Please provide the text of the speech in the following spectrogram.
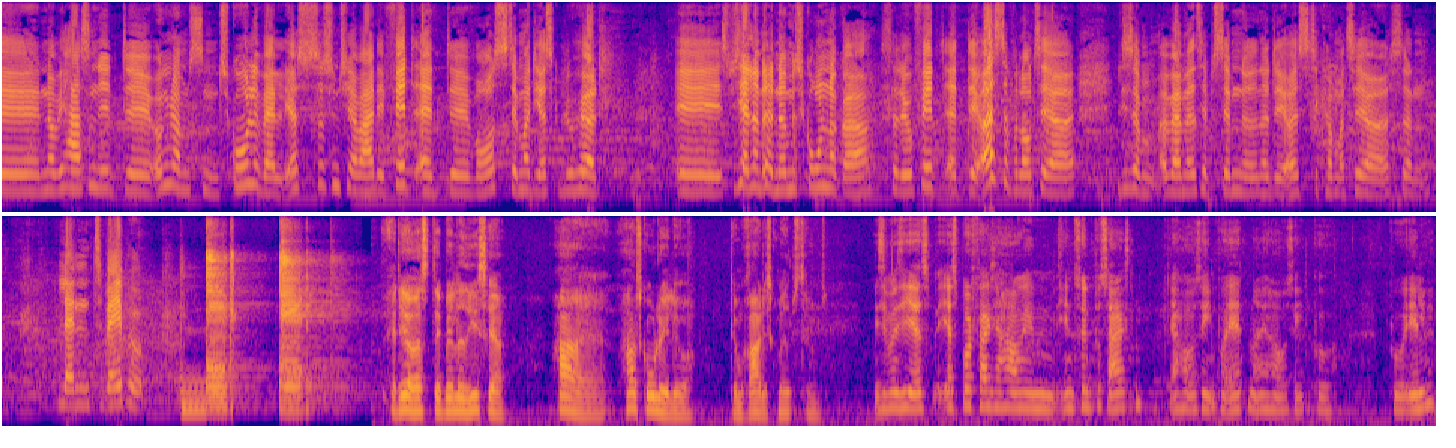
øh, når vi har sådan et øh, ungdoms sådan, skolevalg. Jeg, så synes jeg bare, det er fedt, at øh, vores stemmer de også skal blive hørt. Øh, specielt når det har noget med skolen at gøre. Så det er jo fedt, at det er os, der får lov til at, ligesom, at være med til at bestemme noget, når det er os, de kommer til at sådan, lande tilbage på. Er det også det billede, I ser? Har, øh, har skoleelever demokratisk medbestemmelse? Hvis jeg må sige, jeg, jeg spurgte faktisk, jeg har jo en, en søn på 16, jeg har også en på 18, og jeg har også en på, på 11.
